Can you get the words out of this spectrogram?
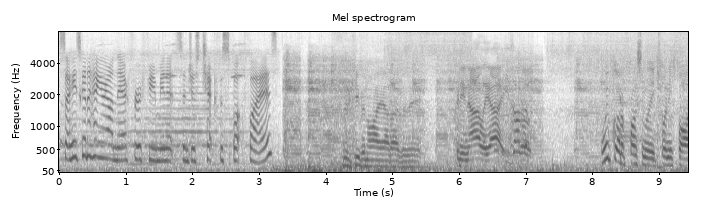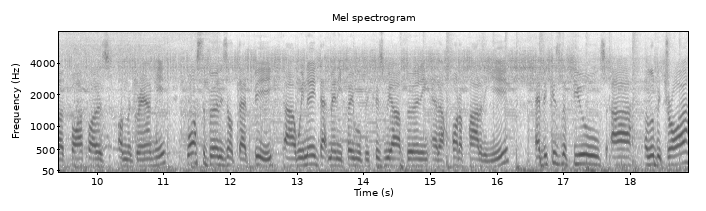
So he's going to hang around there for a few minutes and just check for spot fires. I'm going to keep an eye out over there. Pretty gnarly, eh? We've got approximately 25 firefighters on the ground here. Whilst the burn is not that big, uh, we need that many people because we are burning at a hotter part of the year. And because the fuels are a little bit drier,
